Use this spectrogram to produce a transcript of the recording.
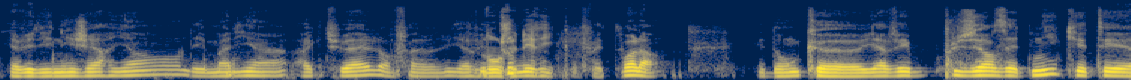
Il y avait des Nigérians, des Maliens actuels, enfin, il y avait. Non générique, en fait. Voilà. Et donc, euh, il y avait plusieurs ethnies qui étaient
